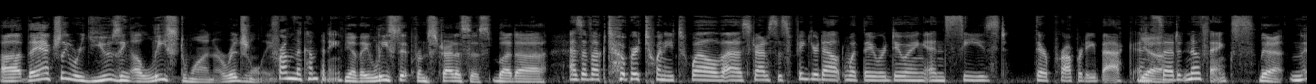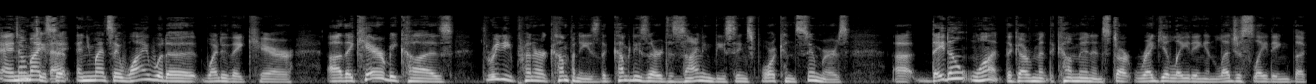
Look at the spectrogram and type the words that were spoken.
Uh, they actually were using a leased one originally. From the company. yeah, they leased it from Stratasys, but uh, As of October 2012, uh, Stratasys figured out what they were doing and seized their property back and Yeah. said, "No thanks." Yeah, n- and you might say, and you might say, why would a, why do they care? Uh, they care because 3D printer companies, the companies that are designing these things for consumers, uh, they don't want the government to come in and start regulating and legislating the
